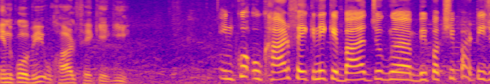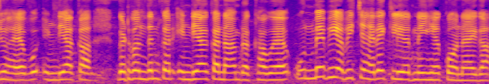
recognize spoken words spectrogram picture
इनको भी उखाड़ फेंकेगी। इनको उखाड़ फेंकने के बाद जो विपक्षी पार्टी जो है वो इंडिया का गठबंधन कर इंडिया का नाम रखा हुआ है उनमें भी अभी चेहरे क्लियर नहीं है कौन आएगा।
